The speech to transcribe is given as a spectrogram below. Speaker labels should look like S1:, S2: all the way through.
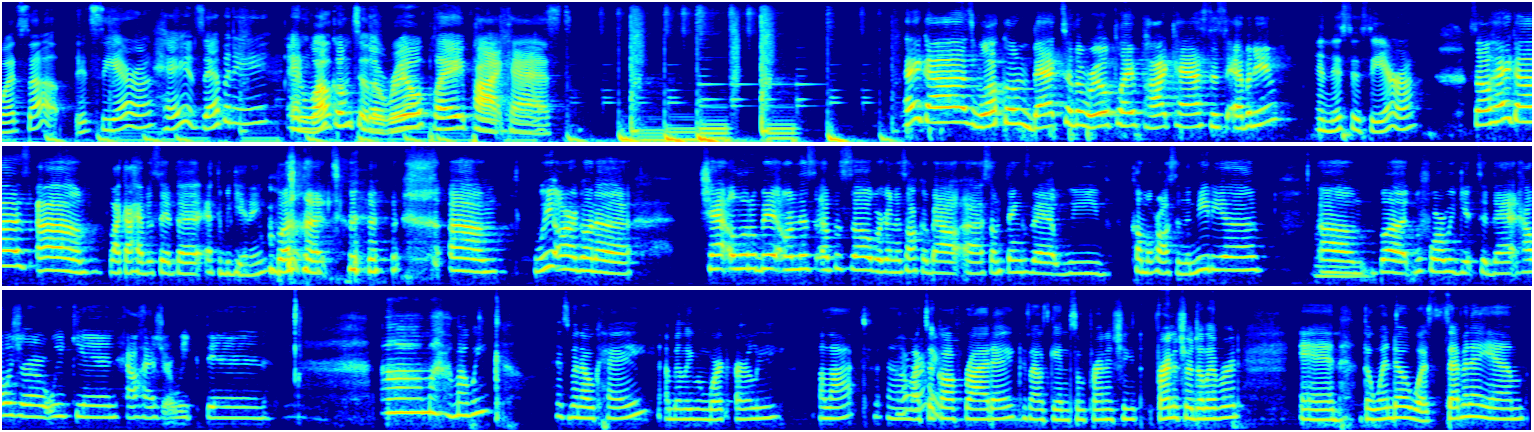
S1: What's up? It's Sierra.
S2: Hey, it's Ebony.
S1: And, welcome, to the Real Play Podcast.
S2: Hey guys, welcome back to the Real Play Podcast. It's Ebony.
S1: And this is Sierra.
S2: So hey guys, um, like I haven't said that at the beginning, but um, we are gonna chat a little bit on this episode. We're gonna talk about uh, some things that we've come across in the media.
S1: Mm.
S2: Um, but before we get to that, how was your weekend? How has your week been?
S1: Um, my week has been okay. I've been leaving work early a lot. Um,
S2: All
S1: I took off Friday because I was getting some furniture furniture delivered, and the window was 7 a.m.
